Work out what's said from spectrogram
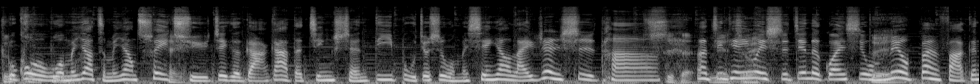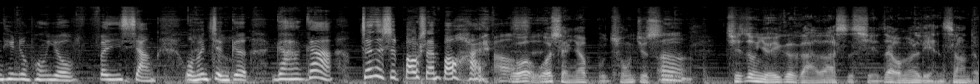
不过我们要怎么样萃取这个嘎嘎的精神？第一步就是我们先要来认识它。是的。那今天因为时间的关系，我们没有办法跟听众朋友分享我们整个嘎嘎真的是包山包海。我我想要补充就是，嗯、其中有一个嘎嘎是写在我们脸上的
